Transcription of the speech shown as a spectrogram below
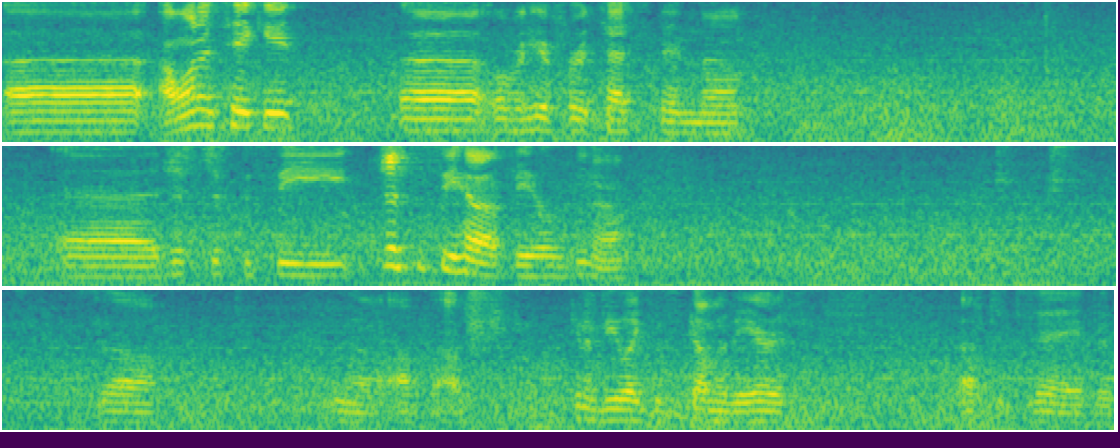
Uh, I want to take it uh, over here for a test spin, though. Uh, just just to see just to see how it feels, you know. So, you know, I'm, I'm gonna be like the scum of the earth after today, but.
